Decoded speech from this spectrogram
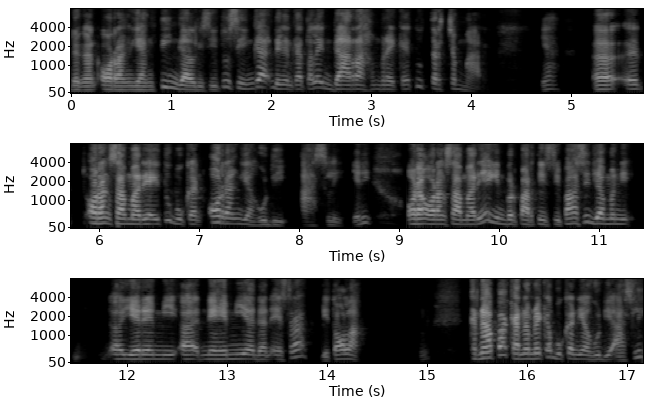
dengan orang yang tinggal di situ sehingga dengan kata lain darah mereka itu tercemar. Ya, orang Samaria itu bukan orang Yahudi asli. Jadi orang-orang Samaria ingin berpartisipasi zaman eh, Yeremia, Nehemia dan Esra ditolak. Kenapa? Karena mereka bukan Yahudi asli,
